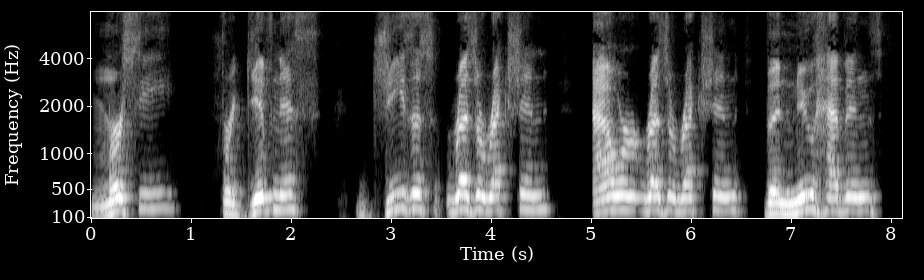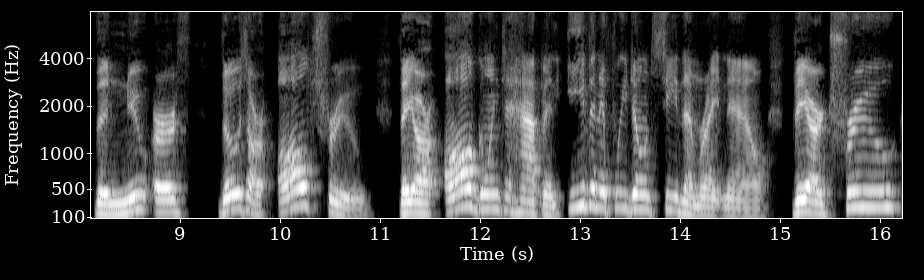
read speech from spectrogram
mercy, forgiveness, Jesus' resurrection, our resurrection, the new heavens, the new earth, those are all true they are all going to happen, even if we don't see them right now. They are true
